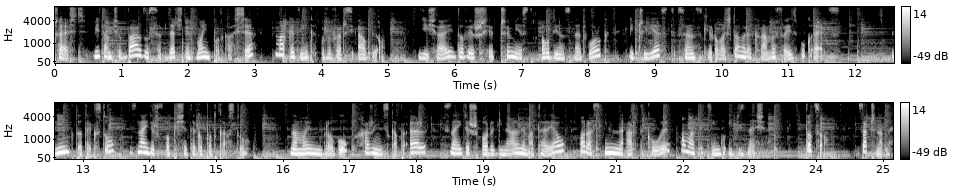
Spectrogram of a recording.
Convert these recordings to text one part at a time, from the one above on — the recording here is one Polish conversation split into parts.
Cześć, witam Cię bardzo serdecznie w moim podcaście Marketing w wersji audio. Dzisiaj dowiesz się, czym jest Audience Network i czy jest sens kierować tam reklamy Facebook Ads. Link do tekstu znajdziesz w opisie tego podcastu. Na moim blogu harzyńska.pl znajdziesz oryginalny materiał oraz inne artykuły o marketingu i biznesie. To co? Zaczynamy!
